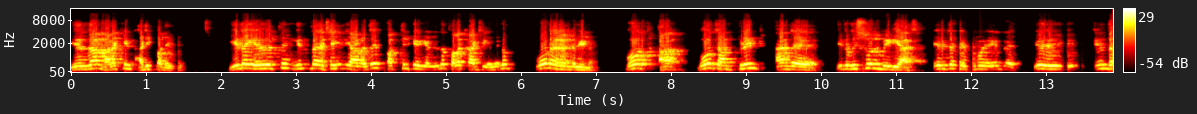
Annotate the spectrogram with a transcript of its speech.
இதுதான் வழக்கின் அடிப்படை. இதை எதிர்த்து இந்த செய்தியானது பத்திரிகைகளிலும் தொலைக்காட்சிகளிலும் ஊடகங்களிலும் போத் ஆன் பிரிண்ட் அண்ட் இது விசுவல் மீடியாஸ் இந்த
